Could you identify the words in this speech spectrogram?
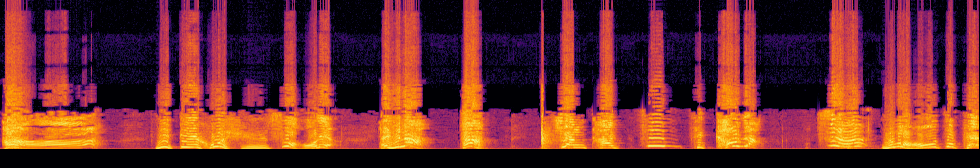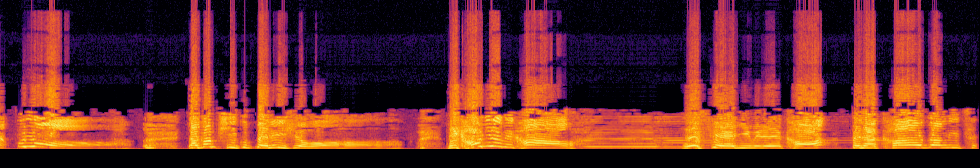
好，你对可许是好了。来人呐，他将他分在靠上。这你们好作拍！哎呦，那个屁股白了一些哦，没考就没考，我三你们来考。在那考场里吃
